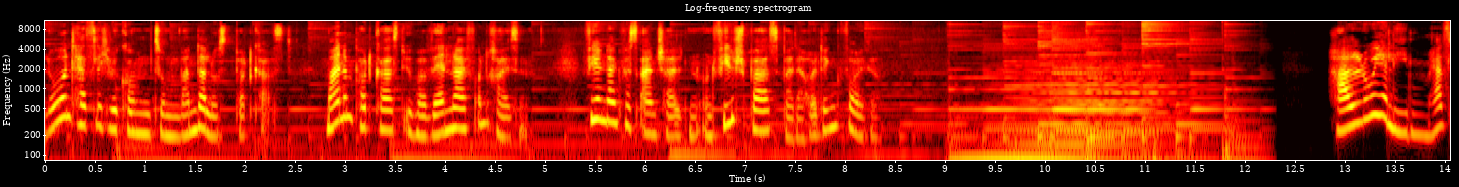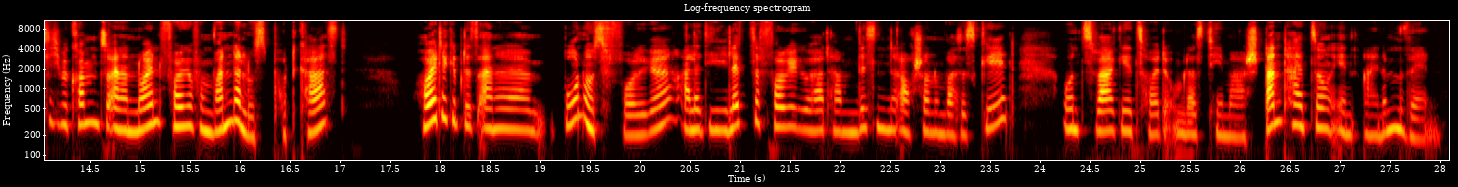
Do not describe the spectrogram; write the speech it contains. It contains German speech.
Hallo und herzlich willkommen zum Wanderlust Podcast, meinem Podcast über Vanlife und Reisen. Vielen Dank fürs Einschalten und viel Spaß bei der heutigen Folge. Hallo ihr Lieben, herzlich willkommen zu einer neuen Folge vom Wanderlust Podcast. Heute gibt es eine Bonusfolge. Alle, die die letzte Folge gehört haben, wissen auch schon, um was es geht. Und zwar geht es heute um das Thema Standheizung in einem Van.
